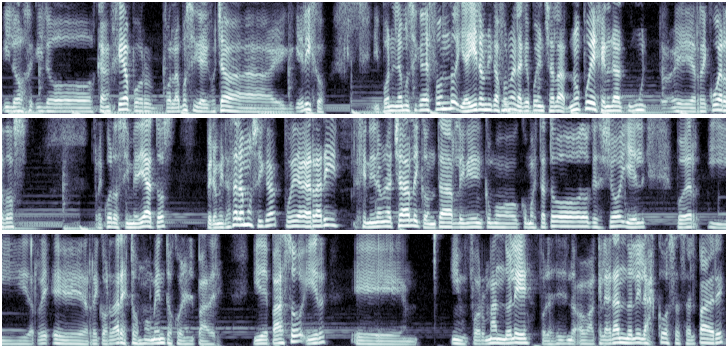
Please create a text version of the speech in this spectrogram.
Y los, y los canjea por, por la música que escuchaba el hijo. Y pone la música de fondo y ahí es la única forma en la que pueden charlar. No puede generar eh, recuerdos, recuerdos inmediatos, pero mientras está la música, puede agarrar y generar una charla y contarle bien cómo, cómo está todo, qué sé yo, y él poder y eh, recordar estos momentos con el padre. Y de paso ir eh, informándole, por así decirlo, o aclarándole las cosas al padre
